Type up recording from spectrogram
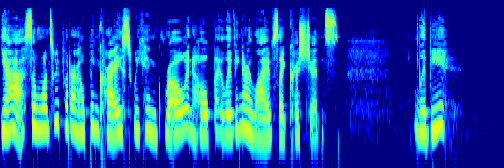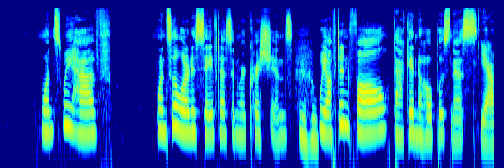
yeah, so once we put our hope in Christ, we can grow in hope by living our lives like Christians. Libby, once we have once the Lord has saved us and we're Christians, we often fall back into hopelessness. Yeah.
